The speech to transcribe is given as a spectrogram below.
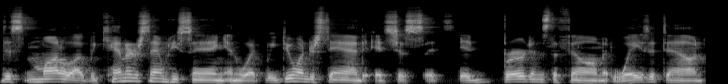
this monologue we can't understand what he's saying and what we do understand it's just it, it burdens the film it weighs it down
